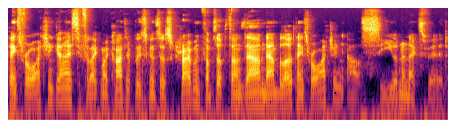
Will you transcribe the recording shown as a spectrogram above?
thanks for watching guys. If you like my content, please consider subscribing. Thumbs up, thumbs down, down below. Thanks for watching. I'll see you in the next vid.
